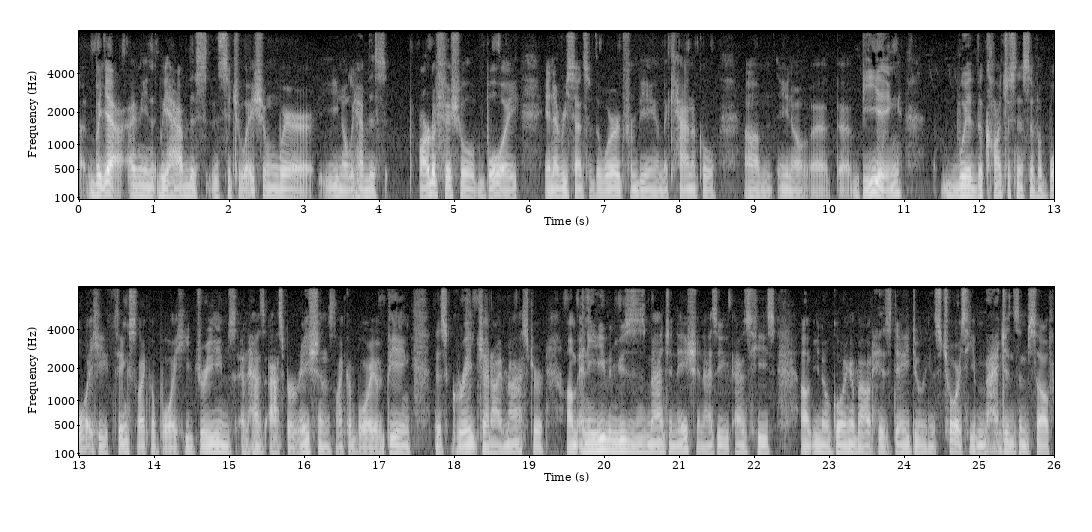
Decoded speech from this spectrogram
Uh, but yeah, I mean, we have this, this situation where you know we have this artificial boy in every sense of the word, from being a mechanical, um, you know, uh, uh, being with the consciousness of a boy. He thinks like a boy. He dreams and has aspirations like a boy of being this great Jedi master. Um, and he even uses his imagination as he as he's um, you know going about his day doing his chores. He imagines himself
